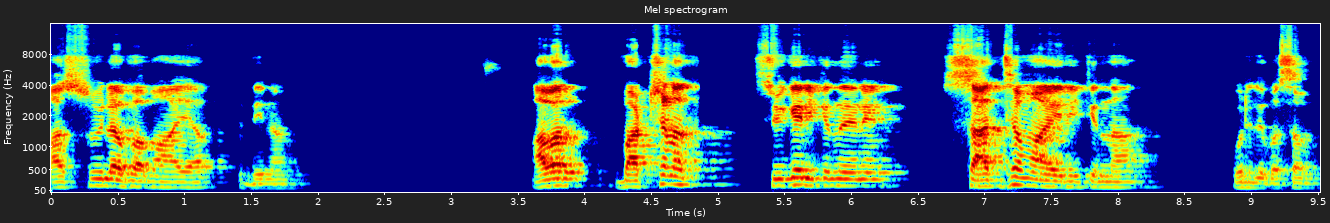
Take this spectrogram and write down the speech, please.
അസുലഭമായ ദിനം. അവർ ഭക്ഷണം സ്വീകരിക്കുന്നതിന് സാധ്യമായിരിക്കുന്ന ഒരു ദിവസം.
